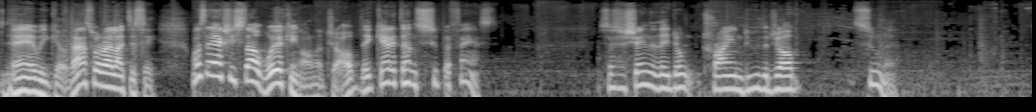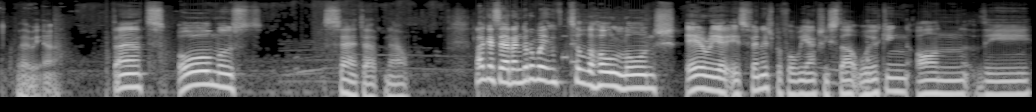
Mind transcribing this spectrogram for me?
There we go. That's what I like to see. Once they actually start working on a job, they get it done super fast. It's just a shame that they don't try and do the job sooner. There we are. That's almost set up now. Like I said, I'm going to wait until the whole launch area is finished before we actually start working on the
